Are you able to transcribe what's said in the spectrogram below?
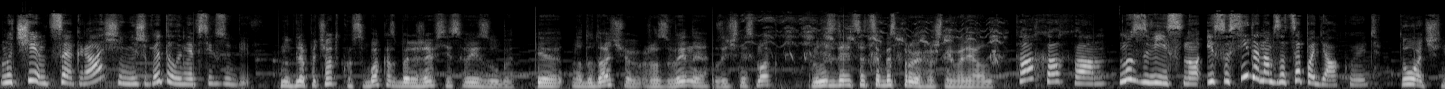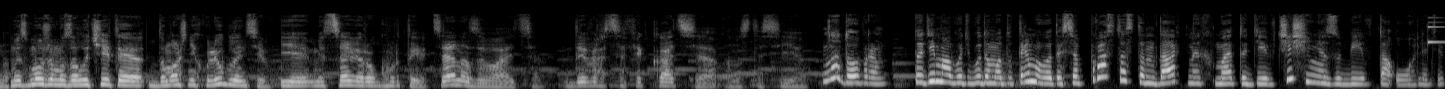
Ну чим це краще, ніж видалення всіх зубів? Ну для початку собака збереже всі свої зуби і на додачу розвине музичний смак. Мені здається, це безпроіграшний варіант. Ха-ха-ха. Ну звісно, і сусіди нам за це подякують. Точно, ми зможемо залучити домашніх улюбленців і місцеві рок-гурти. Це називається диверсифікація, Анастасія. Ну добре, тоді, мабуть, будемо дотримуватися просто стандартних методів чищення зубів та оглядів.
